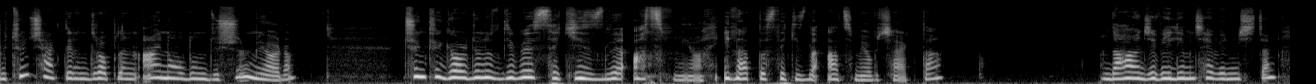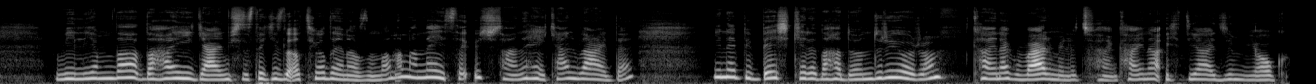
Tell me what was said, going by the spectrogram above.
bütün çarkların dropların aynı olduğunu düşünmüyorum. Çünkü gördüğünüz gibi 8'li atmıyor. İnatla 8'li atmıyor bu çarkta. Daha önce William'ı çevirmiştim. William'da daha iyi gelmişti. 8'li atıyordu en azından ama neyse 3 tane heykel verdi. Yine bir 5 kere daha döndürüyorum. Kaynak verme lütfen. Kaynağa ihtiyacım yok.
